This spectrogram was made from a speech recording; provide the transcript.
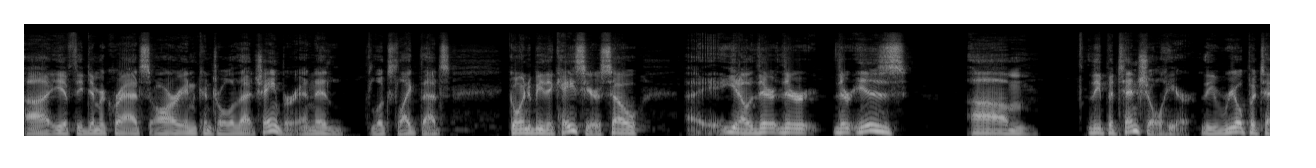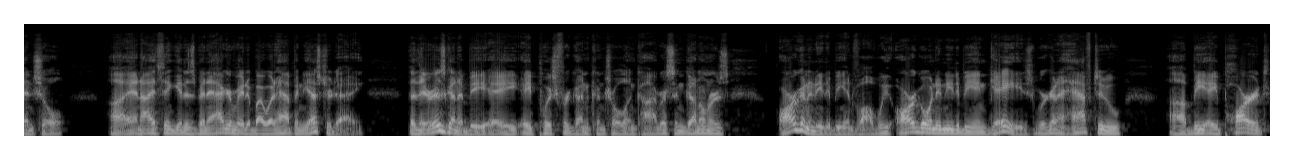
uh, if the Democrats are in control of that chamber. And it looks like that's going to be the case here. So, uh, you know, there there there is um, the potential here, the real potential, uh, and I think it has been aggravated by what happened yesterday. That there is going to be a, a push for gun control in Congress, and gun owners are going to need to be involved. We are going to need to be engaged. We're going to have to uh, be a part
